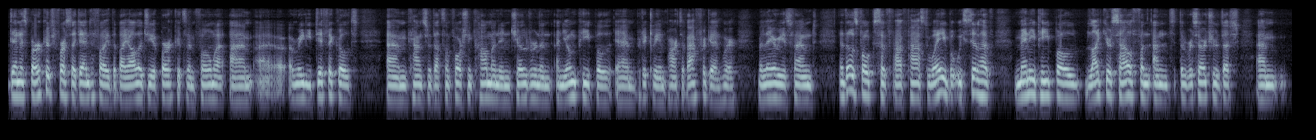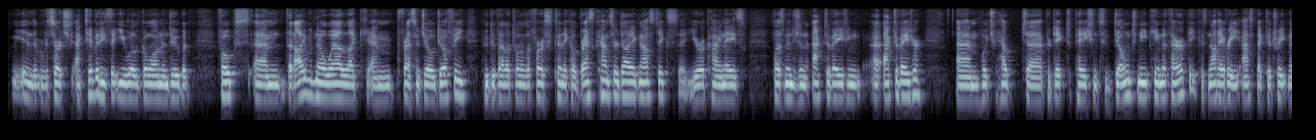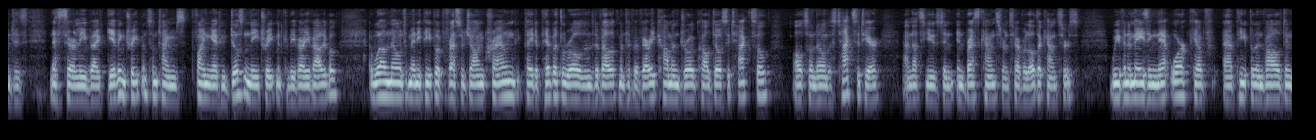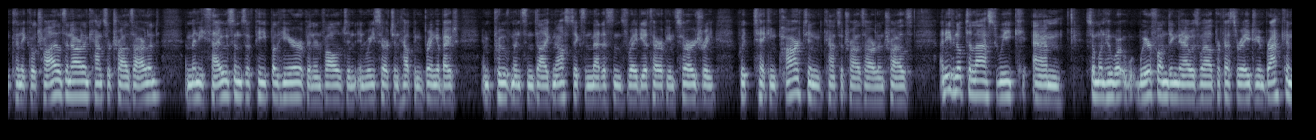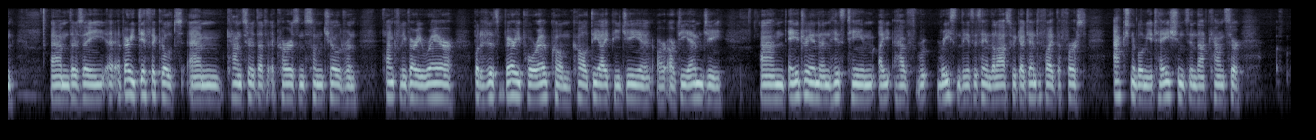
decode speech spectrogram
Denis Burkitt first identified the biology of Burkitt's lymphoma, um, a, a, really difficult um, cancer that's unfortunately common in children and, and young people, um, particularly in parts of Africa and where malaria is found. Now, those folks have, have passed away, but we still have many people like yourself and, and the researcher that um, in the research activities that you will go on and do, but folks um, that I would know well, like um, Professor Joe Duffy, who developed one of the first clinical breast cancer diagnostics, the urokinase plasminogen activating uh, activator um, which helped uh, predict patients who don't need chemotherapy, because not every aspect of treatment is necessarily about giving treatment. Sometimes finding out who doesn't need treatment can be very valuable. Well known to many people, Professor John Crown played a pivotal role in the development of a very common drug called docetaxel, also known as Taxotere, and that's used in, in breast cancer and several other cancers. We have an amazing network of uh, people involved in clinical trials in Ireland, Cancer Trials Ireland, and many thousands of people here have been involved in, in research and helping bring about improvements in diagnostics and medicines, radiotherapy and surgery, with taking part in Cancer Trials Ireland trials. And even up to last week, um, someone who we're, we're, funding now as well, Professor Adrian Bracken. Um, there's a, a very difficult um, cancer that occurs in some children, thankfully very rare, but it is very poor outcome called DIPG or, or DMG. And Adrian and his team I have recently, as I say in the last week, identified the first actionable mutations in that cancer,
